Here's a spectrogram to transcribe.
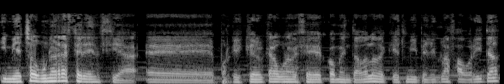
Y me ha hecho alguna referencia, eh, porque creo que alguna vez he comentado lo de que es mi película favorita.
